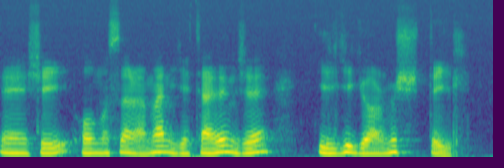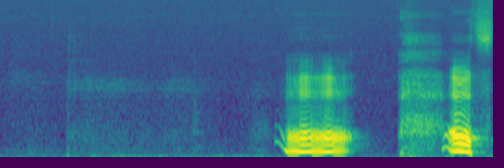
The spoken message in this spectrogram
e, şey olmasına rağmen yeterince ilgi görmüş değil. E, evet,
